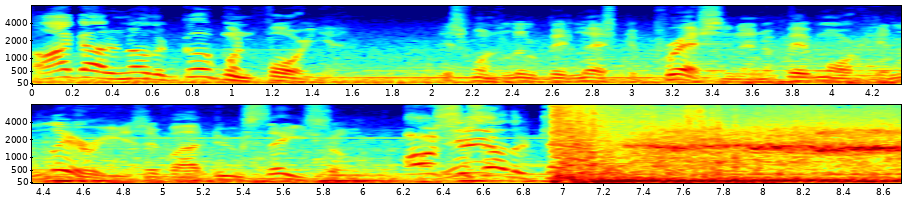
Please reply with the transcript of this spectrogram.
I got another good one for you. This one's a little bit less depressing and a bit more hilarious, if I do say so. Oh, This shit! other time.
